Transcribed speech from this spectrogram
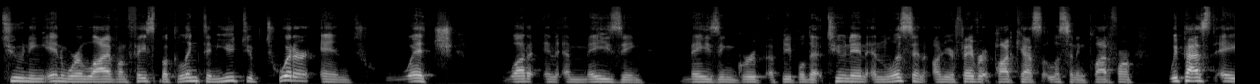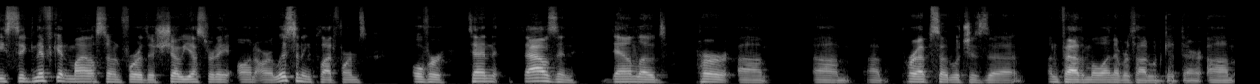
tuning in. We're live on Facebook, LinkedIn, YouTube, Twitter, and Twitch. What an amazing amazing group of people that tune in and listen on your favorite podcast listening platform. We passed a significant milestone for the show yesterday on our listening platforms over 10,000 downloads per um, um, uh, per episode, which is uh, unfathomable. I never thought would get there. Um,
